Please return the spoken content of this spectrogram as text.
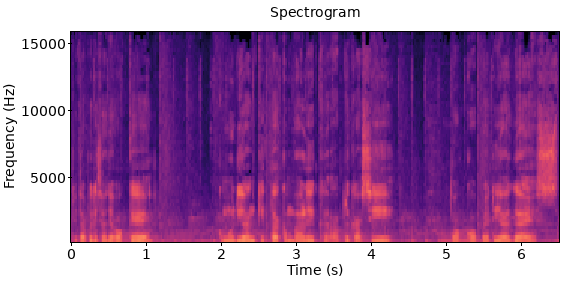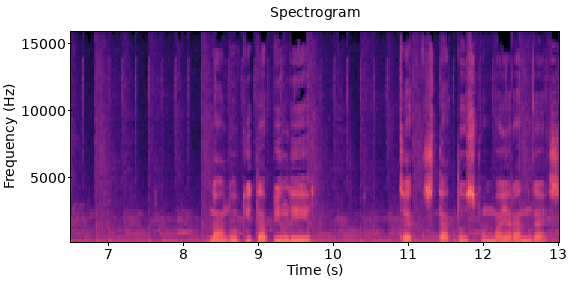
Kita pilih saja oke. Kemudian kita kembali ke aplikasi Tokopedia guys. Lalu kita pilih cek status pembayaran guys.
